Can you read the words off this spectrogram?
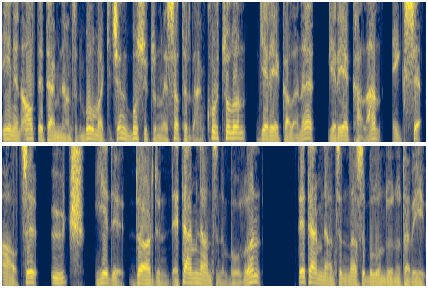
i'nin alt determinantını bulmak için bu sütun ve satırdan kurtulun, geriye kalanı, geriye kalan eksi 6, 3, 7, 4'ün determinantını bulun. Determinantın nasıl bulunduğunu tabii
